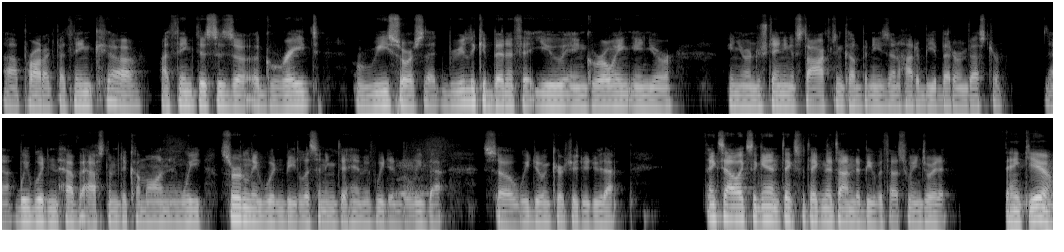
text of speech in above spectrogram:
uh, product. I think uh, I think this is a, a great resource that really could benefit you in growing in your in your understanding of stocks and companies and how to be a better investor. We wouldn't have asked him to come on, and we certainly wouldn't be listening to him if we didn't believe that. So we do encourage you to do that. Thanks, Alex. Again, thanks for taking the time to be with us. We enjoyed it. Thank you.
